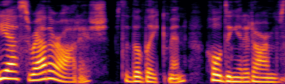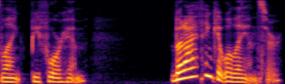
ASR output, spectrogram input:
Yes, rather oddish, said the lakeman, holding it at arm's length before him. But I think it will answer.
